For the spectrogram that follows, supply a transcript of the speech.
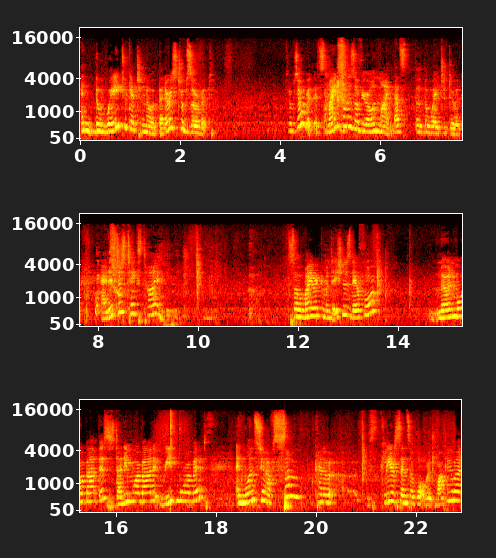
And the way to get to know it better is to observe it. To observe it. It's mindfulness of your own mind. That's the, the way to do it. And it just takes time. So my recommendation is therefore learn more about this, study more about it, read more of it. And once you have some kind of clear sense of what we're talking about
